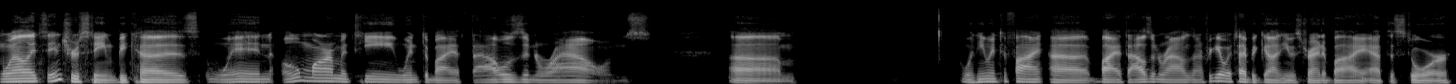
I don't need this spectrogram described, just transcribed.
Well, it's interesting because when Omar Mateen went to buy a thousand rounds, um, when he went to find uh buy a thousand rounds, and I forget what type of gun he was trying to buy at the store,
